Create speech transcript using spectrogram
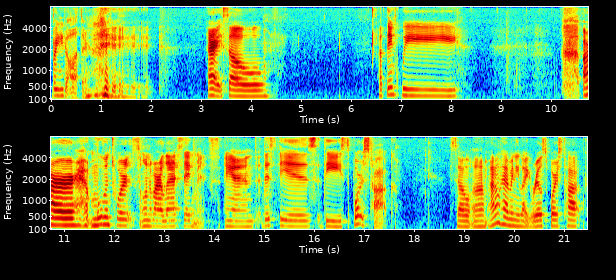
Bring you the author. All right, so I think we are moving towards one of our last segments, and this is the sports talk. So, um, I don't have any like real sports talk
